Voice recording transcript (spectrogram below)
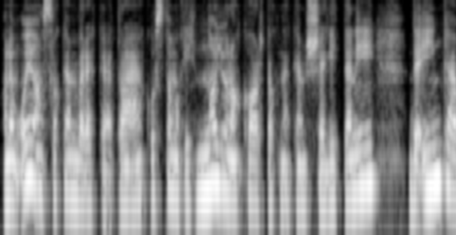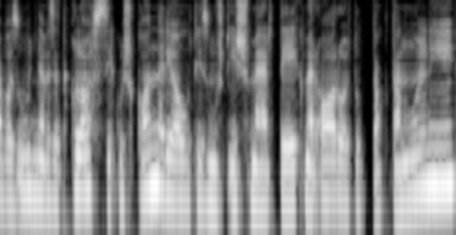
hanem olyan szakemberekkel találkoztam, akik nagyon akartak nekem segíteni, de inkább az úgynevezett klasszikus kanneri autizmust ismerték, mert arról tudtak tanulni,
